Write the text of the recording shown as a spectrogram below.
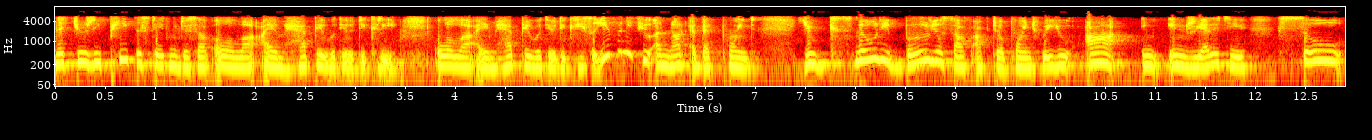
that you repeat the statement yourself, Oh Allah, I am happy with your decree. Oh Allah, I am happy with your decree. So even if you are not at that point, you slowly build yourself up to a point where you are in, in reality so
